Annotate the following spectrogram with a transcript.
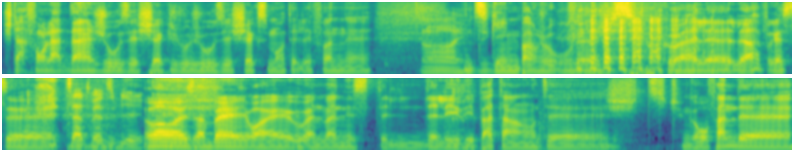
j'étais à fond là-dedans. Je joue aux échecs. Je joue, aux échecs sur mon téléphone. euh, Ah ouais. 10 games par jour. Là, je sais pas quoi. Là, Là, après ça... euh, Ça te fait du bien. Ouais, ouais, ça me ben, ouais. Ou donné, c'était de lire des patentes. euh, je suis un gros fan de,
